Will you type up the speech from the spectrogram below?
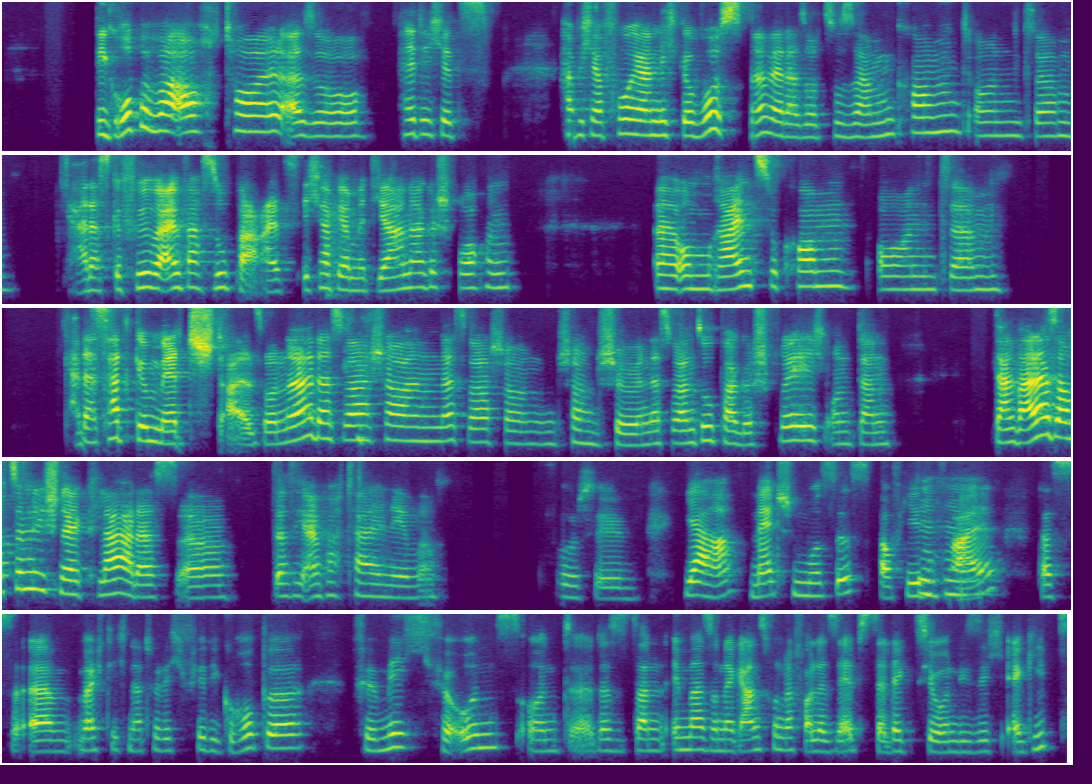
die Gruppe war auch toll. Also hätte ich jetzt, habe ich ja vorher nicht gewusst, ne, wer da so zusammenkommt. Und ähm, ja, das Gefühl war einfach super. Als ich habe ja mit Jana gesprochen äh, um reinzukommen. Und ähm, ja, das hat gematcht, also, ne? Das war schon, das war schon, schon schön. Das war ein super Gespräch und dann, dann war das auch ziemlich schnell klar, dass, äh, dass ich einfach teilnehme. So schön. Ja, matchen muss es auf jeden Mhm. Fall. Das ähm, möchte ich natürlich für die Gruppe, für mich, für uns. Und äh, das ist dann immer so eine ganz wundervolle Selbstselektion, die sich ergibt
